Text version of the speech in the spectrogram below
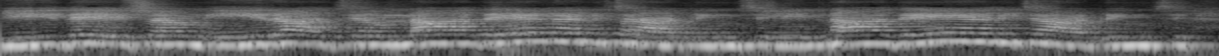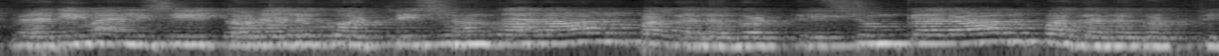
ఈ దేశం ఈ రాజ్యం నాదేనని చాటించి నాదే అని చాటించి ప్రతి మనిషి తొడలు కొట్టి శృంఖలాలు పగలగొట్టి శృంఖలాలు పగలగొట్టి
